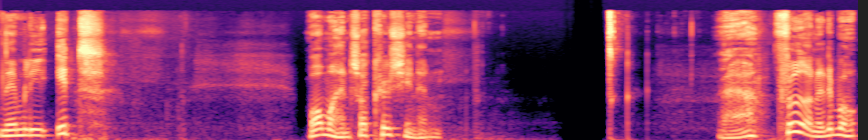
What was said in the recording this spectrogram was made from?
Nemlig et, hvor må han så kysse hinanden? Ja. Fødderne, det, må,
